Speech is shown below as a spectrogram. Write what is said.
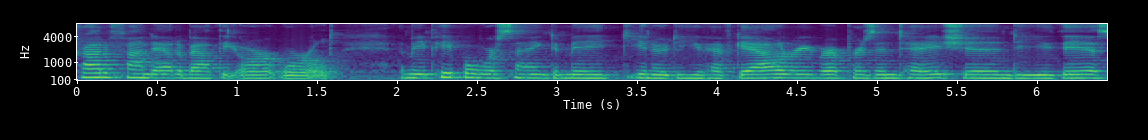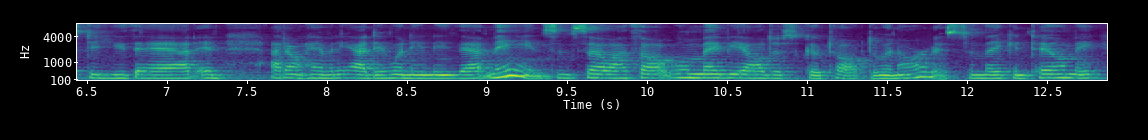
try to find out about the art world. I mean, people were saying to me, you know, do you have gallery representation? Do you this? Do you that? And I don't have any idea what any of that means. And so I thought, well, maybe I'll just go talk to an artist and they can tell me.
